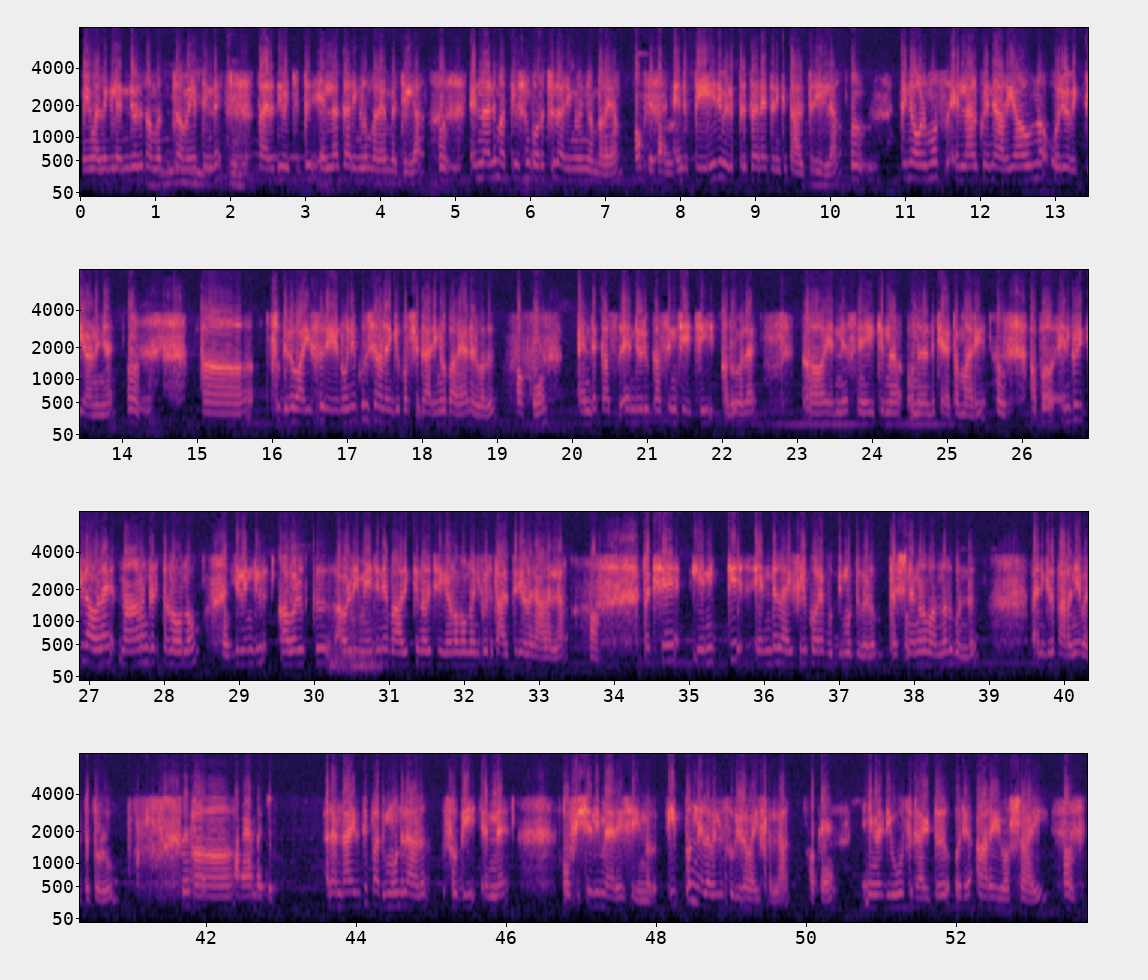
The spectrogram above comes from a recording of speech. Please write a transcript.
സമയം അല്ലെങ്കിൽ എന്റെ ഒരു സമ സമയത്തിന്റെ പരിധി വെച്ചിട്ട് എല്ലാ കാര്യങ്ങളും പറയാൻ പറ്റില്ല. എന്നാലും അത്യാവശ്യം കുറച്ച് കാര്യങ്ങളും ഞാൻ പറയാം. എന്റെ പേര് വെളിപ്പെടുത്താനായിട്ട് എനിക്ക് താല്പര്യമില്ല. പിന്നെ ഓൾമോസ്റ്റ് എല്ലാവർക്കും എന്നെ അറിയാവുന്ന ഒരു വ്യക്തിയാണ് ഞാൻ. സുധിയുടെ വൈഫ് രേണുവിനെ കുറിച്ചാണ് എനിക്ക് കുറച്ച് കാര്യങ്ങൾ പറയാനുള്ളത്. ഓക്കെ. എന്റെ കസ് എന്റെ ഒരു കസിൻ ചേച്ചി അതുപോലെ എന്നെ സ്നേഹിക്കുന്ന ഒന്ന് രണ്ട് ചേട്ടന്മാര്. അപ്പൊ എനിക്കൊരിക്കലും അവളെ നാണം കെടുത്തണമെന്നോ ഇല്ലെങ്കിൽ അവൾക്ക് അവളുടെ ഇമേജിനെ ബാധിക്കുന്നത് ചെയ്യണമെന്നൊന്നും എനിക്കൊരു താല്പര്യമുള്ള ഒരാളല്ല. പക്ഷേ എനിക്ക് എന്റെ ലൈഫിൽ കുറെ ബുദ്ധിമുട്ടുകളും പ്രശ്നങ്ങളും വന്നത് കൊണ്ട് എനിക്കിത് പറഞ്ഞേ പറ്റത്തുള്ളൂ. പറയാൻ പറ്റും. രണ്ടായിരത്തി പതിമൂന്നിലാണ് സുധി എന്നെ ഒഫീഷ്യലി മാരേജ് ചെയ്യുന്നത്. ഇപ്പം നിലവിൽ സുധിയുടെ വൈഫല്ല ഓക്കെ ഞങ്ങൾ ഡിവോഴ്സ്ഡ് ആയിട്ട് ഒരു ആറേഴ് വർഷമായി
